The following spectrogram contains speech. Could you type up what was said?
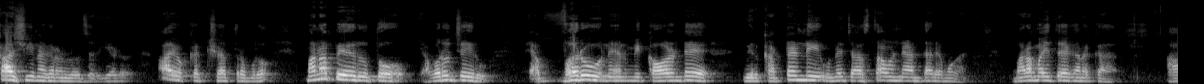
కాశీనగరంలో జరిగాడు. ఆ యొక్క క్షేత్రంలో మన పేరుతో ఎవరు చేయరు. ఎవ్వరు నేను మీకు కావాలంటే మీరు కట్టండి ఉండే చేస్తామండి అంటారేమో కానీ మనమైతే కనుక ఆ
